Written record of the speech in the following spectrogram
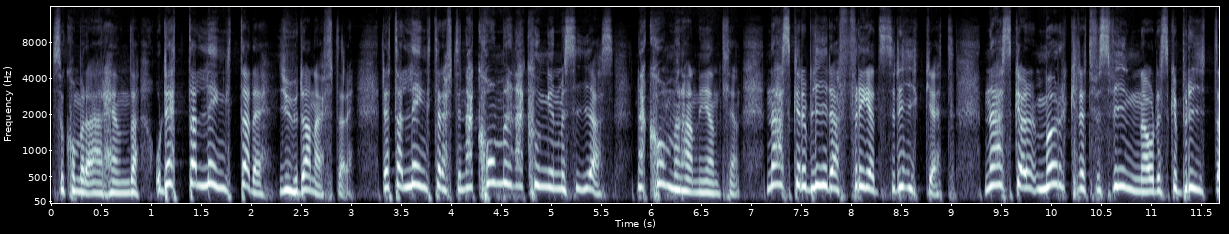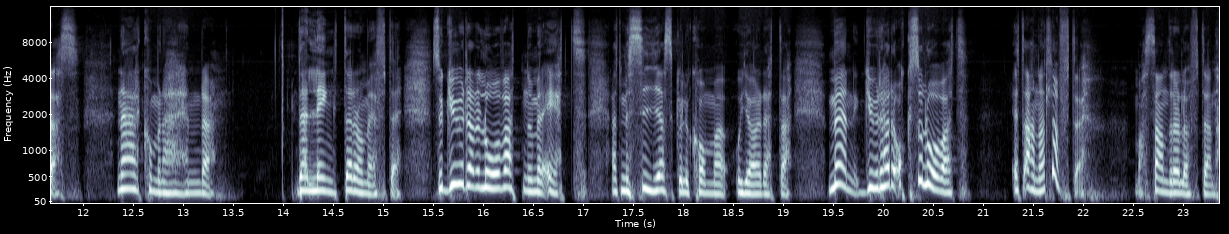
så kommer det här hända. Och detta längtade judarna efter. Detta längtade efter, när kommer den här kungen Messias? När kommer han egentligen? När ska det bli det här fredsriket? När ska mörkret försvinna och det ska brytas? När kommer det här hända? Där längtade de efter. Så Gud hade lovat nummer ett, att Messias skulle komma och göra detta. Men Gud hade också lovat ett annat löfte. Massa andra löften.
